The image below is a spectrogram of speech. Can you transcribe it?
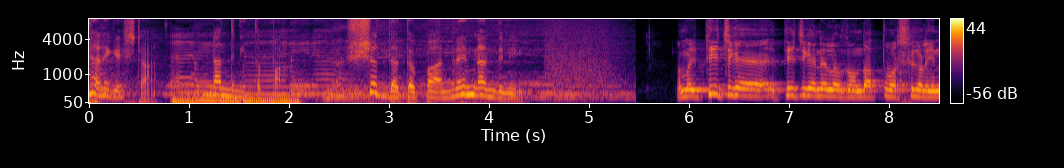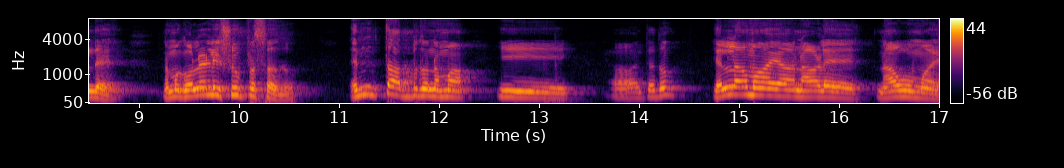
ನನಗೆ ಇಷ್ಟ. ನಂದಿನಿ ತುಪ್ಪ. ಶುದ್ಧ ತುಪ್ಪ ಅಂದರೆ ನಂದಿನಿ. ನಮ್ಮ ಇತ್ತೀಚೆಗೆ ಇತ್ತೀಚೆಗೇನೆಲ್ಲ ಒಂದು ಹತ್ತು ವರ್ಷಗಳ ಹಿಂದೆ ನಮ್ಮ ಗೊಲ್ಲಳ್ಳಿ ಶಿವಪ್ರಸಾದ್ ಎಂಥ ಅದ್ಭುತ ನಮ್ಮ ಈ ಎಂಥದ್ದು? ಎಲ್ಲ ಮಾಯ ನಾಳೆ, ನಾವು ಮಾಯ.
